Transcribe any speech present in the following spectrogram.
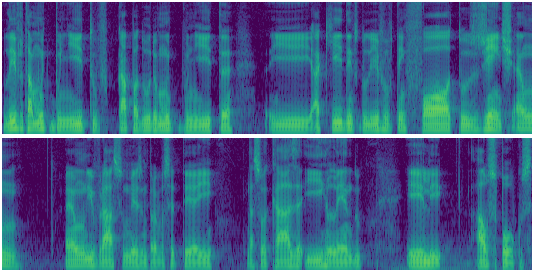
O livro está muito bonito, capa dura muito bonita, e aqui dentro do livro tem fotos. Gente, é um, é um livraço mesmo para você ter aí na sua casa e ir lendo ele aos poucos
